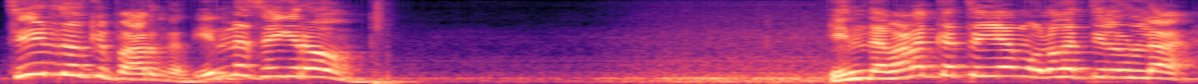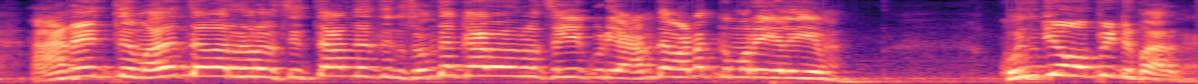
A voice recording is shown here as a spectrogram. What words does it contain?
சீர்தூக்கி பாருங்கள். என்ன செய்கிறோம்? இந்த வணக்கத்தையும் உலகத்தில் உள்ள அனைத்து மதத்தவர்களும் சித்தாந்தத்துக்கு சொந்தக்காரர்களும் செய்யக்கூடிய அந்த வணக்க முறைகளையும் கொஞ்சம் ஒப்பிட்டு பாருங்க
